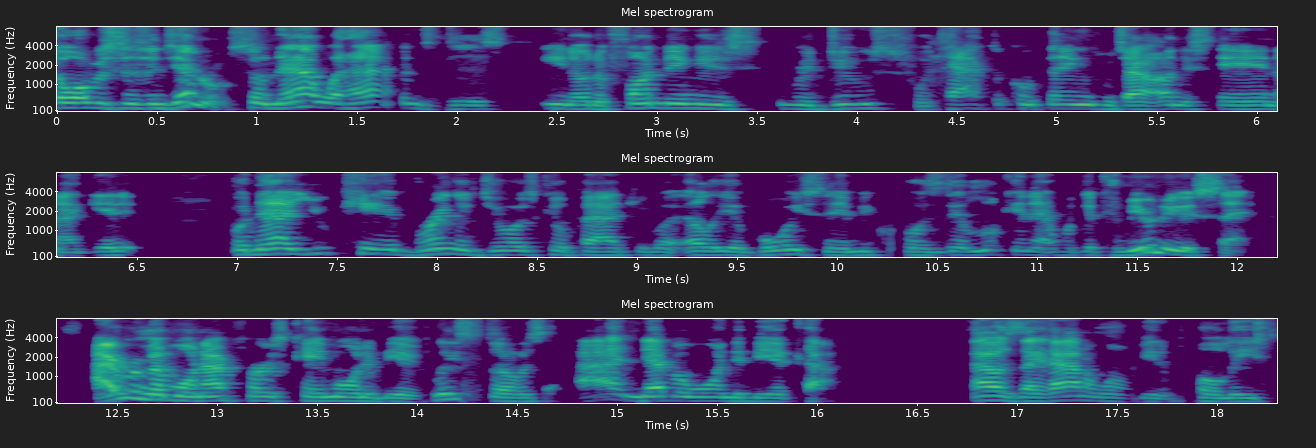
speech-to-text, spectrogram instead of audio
officers in general. So now what happens is, you know, the funding is reduced for tactical things, which I understand, I get it. But now you can't bring a George Kilpatrick or Eliot Boyce in because they're looking at what the community is saying. I remember when I first came on to be a police officer, I never wanted to be a cop. I was like, I don't want to be the police.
